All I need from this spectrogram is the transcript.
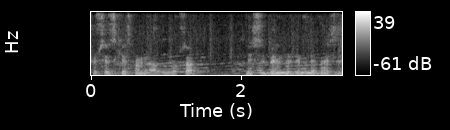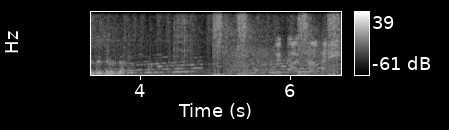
şu sesi kesmem lazım. Yoksa ne siz benim dediğimi ne ben sizin dediğinizi We've got company.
